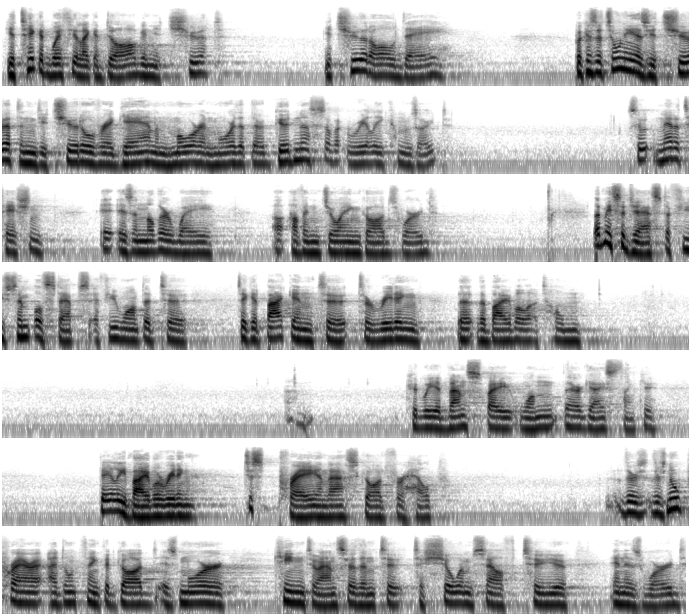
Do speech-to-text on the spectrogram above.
You take it with you like a dog and you chew it. You chew it all day. Because it's only as you chew it and you chew it over again and more and more that the goodness of it really comes out. So, meditation is another way of enjoying God's Word. Let me suggest a few simple steps if you wanted to, to get back into to reading the, the Bible at home. Um, could we advance by one there, guys? Thank you daily Bible reading, just pray and ask God for help. There's, there's no prayer, I don't think, that God is more keen to answer than to, to show himself to you in his word.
